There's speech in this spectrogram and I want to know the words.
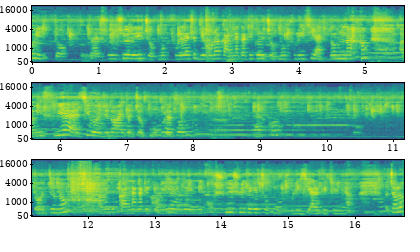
ওই তো শুয়ে শুয়ে রয়েছি চোখ মুখ ফুলে গেছে। দেবো না কান্নাকাটি করে চোখ মুখ ফুলেছি একদম না। আমি শুয়ে আছি ওই জন্য হয়তো চোখ একটু দেখো তো ওই জন্য আমি তো কান্নাকাটি করিনি আমি তো এমনি শুয়ে শুয়ে থেকে চোখ মুখ ফুলেছি আর কিছুই না। তো চলো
